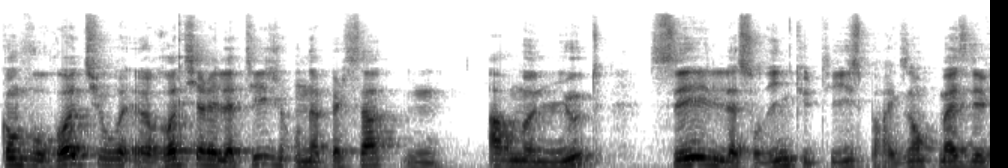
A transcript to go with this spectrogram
Quand vous retirez, euh, retirez, la tige on appelle ça une Harmon Mute c'est la sourdine qu'utilise par exemple Miles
